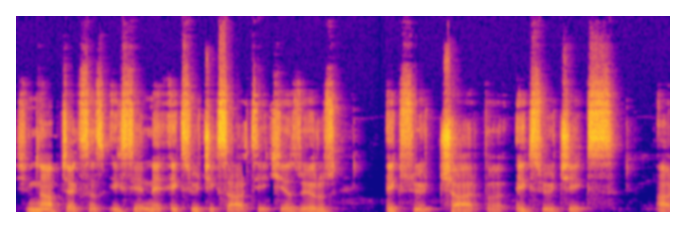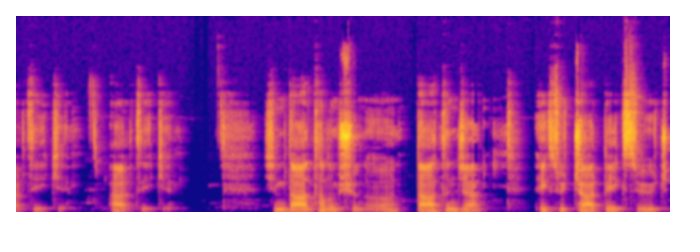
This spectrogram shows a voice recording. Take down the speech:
Şimdi ne yapacaksınız? x yerine eksi 3x artı 2 yazıyoruz. Eksi 3 çarpı eksi 3x artı 2 artı 2. Şimdi dağıtalım şunu. Dağıtınca eksi 3 çarpı eksi 3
